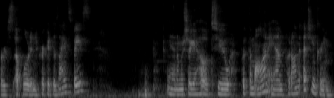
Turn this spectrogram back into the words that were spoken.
or just upload into Cricut Design Space. And I'm gonna show you how to put them on and put on the etching cream.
